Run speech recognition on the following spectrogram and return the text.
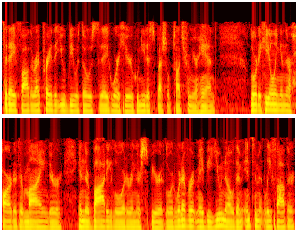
Today, Father, I pray that you would be with those today who are here who need a special touch from your hand. Lord, a healing in their heart or their mind or in their body, Lord, or in their spirit, Lord, whatever it may be, you know them intimately, Father.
